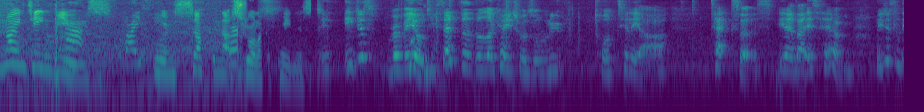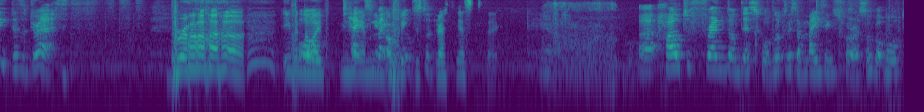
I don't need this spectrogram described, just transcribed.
19 views. spicy. Him sucking that straw like a penis. He- He just revealed. He said that the location was Luke Tortilla, Texas. Yeah, that is him. He just leaked his address. Bruh. Even though Or I may or may not have leaked this wants to- address yesterday. Yeah. Uh, how to friend on Discord. Look at this amazing score. I've still got more t-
